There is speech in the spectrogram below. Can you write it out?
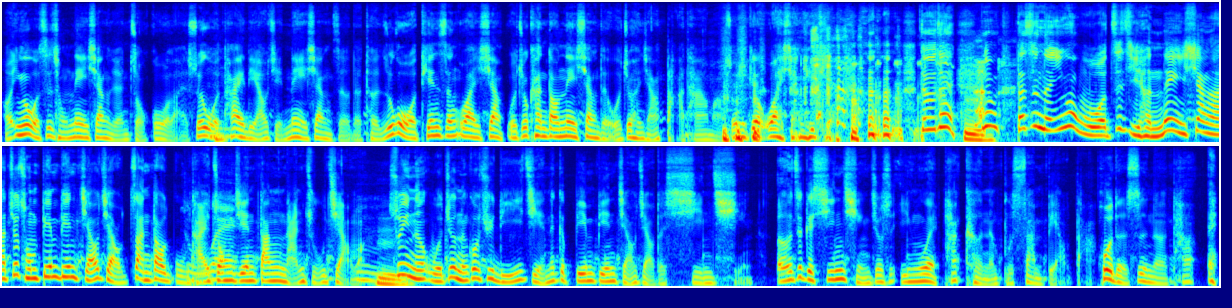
哦，因为我是从内向人走过来，所以我太了解内向者的特质。如果我天生外向，我就看到内向的，我就很想要打他嘛。所以你给我外向一点，对不对？因为但是呢，因为我自己很内向啊，就从边边角角站到舞台中间当男主角嘛，所以呢，我就能够去理解那个边边角角的心情。而这个心情，就是因为他可能不善表达，或者是呢，他哎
